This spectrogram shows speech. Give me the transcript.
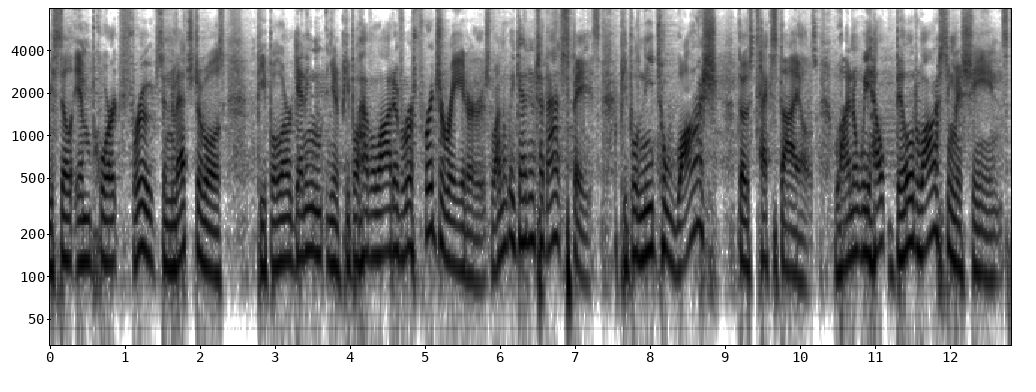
we still import fruits and vegetables. People are getting, you know, people have a lot of refrigerators. Why don't we get into that space? People need to wash those textiles. Why don't we help build washing machines?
